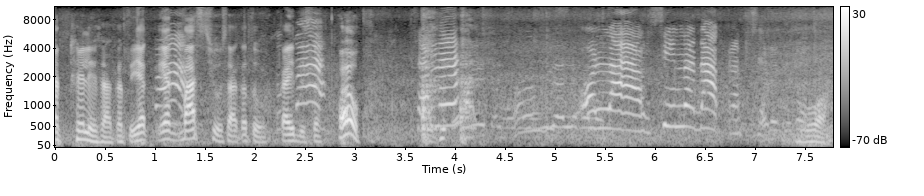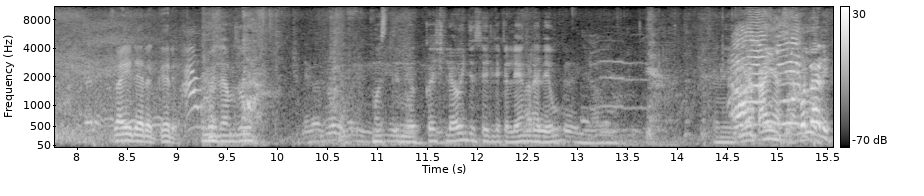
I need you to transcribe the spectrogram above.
એક ઠેલી શાક હતું. એક એક બાસ્યું શાક હતું કાયદેસર હોવ. વાહ. જઈ દે ઘરે. તમે આમ જો મસ્તીનું એક કચ લેવું જશે એટલે કે લેંગડા દેવું. અને એક અહીંયા પટારી પટાડી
